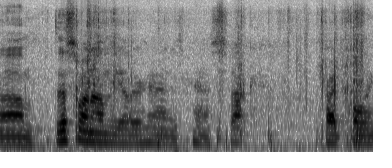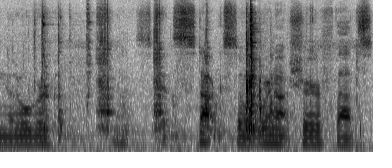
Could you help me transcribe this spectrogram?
Um, this one on the other hand is kind of stuck. Tried pulling it over it's stuck, so we're not sure if that's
